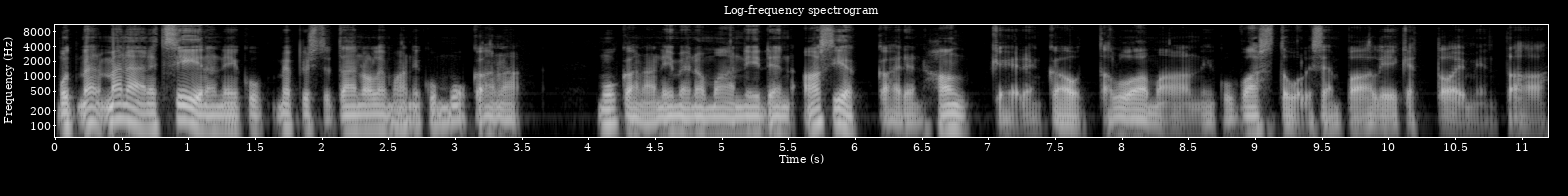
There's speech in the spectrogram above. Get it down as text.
Mutta mä, mä näen, että siinä niin kuin me pystytään olemaan niin kuin mukana, mukana nimenomaan niiden asiakkaiden hankkeiden kautta luomaan niin kuin vastuullisempaa liiketoimintaa,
